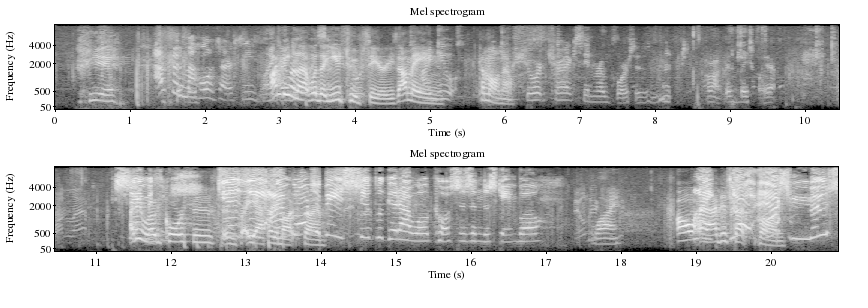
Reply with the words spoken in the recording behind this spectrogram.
yeah. I've been my whole entire season. Like, I'm doing do, that like, with a YouTube short- series. I I mean, do. come I on do now. Short tracks and road courses, and that's that's basically it. I do road courses and yeah, pretty I'm much going same. to be super good at road courses in this game, bro. Why? Oh, and Like, I just no, got spun. ask Moose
